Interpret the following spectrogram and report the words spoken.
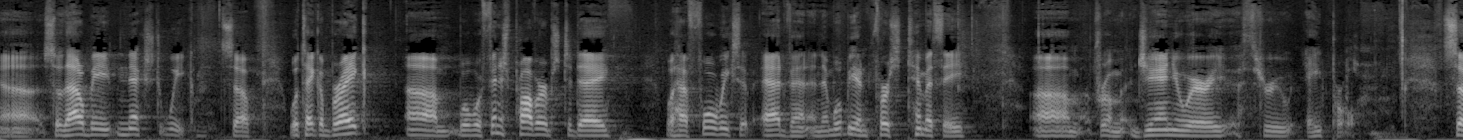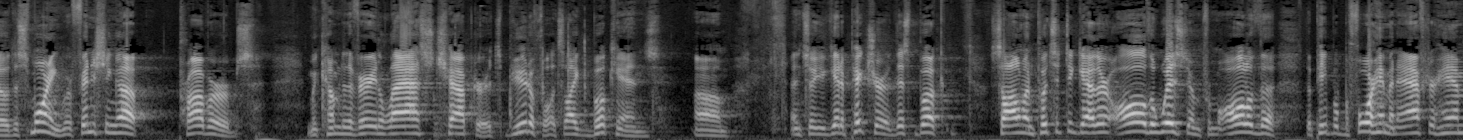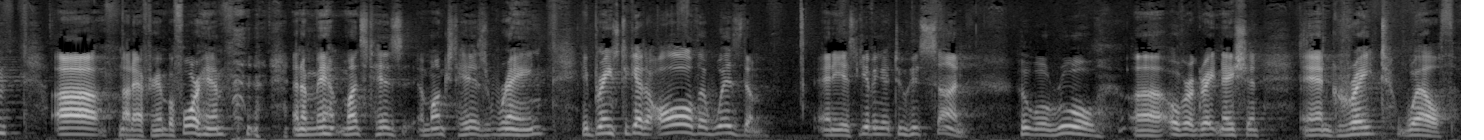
Uh, so that'll be next week. So we'll take a break. Um, well, we'll finish Proverbs today. We'll have four weeks of Advent, and then we'll be in 1 Timothy um, from January through April. So this morning, we're finishing up Proverbs. We come to the very last chapter. It's beautiful, it's like bookends. Um, and so you get a picture of this book. Solomon puts it together, all the wisdom from all of the, the people before him and after him uh, not after him, before him, and amongst his, amongst his reign. He brings together all the wisdom, and he is giving it to his son, who will rule uh, over a great nation and great wealth.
